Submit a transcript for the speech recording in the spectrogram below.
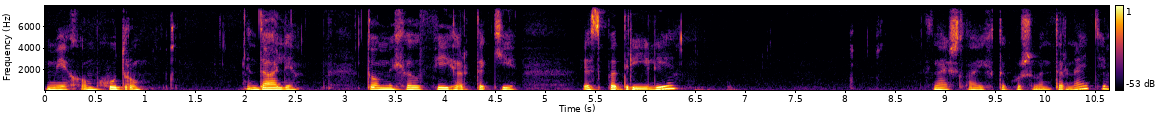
мехом, хутром. Далі Tommy Hilfiger такі еспадрілі. Знайшла їх також в інтернеті.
